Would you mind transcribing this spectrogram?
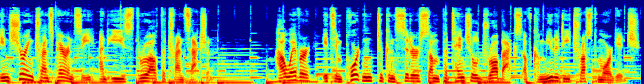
ensuring transparency and ease throughout the transaction. However, it's important to consider some potential drawbacks of community trust mortgage.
